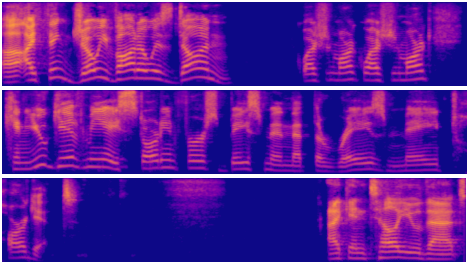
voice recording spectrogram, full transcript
Uh, I think Joey Votto is done. Question mark, question mark. Can you give me a starting first baseman that the Rays may target? I can tell you that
